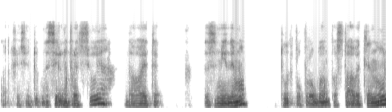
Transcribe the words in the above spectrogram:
Так, щось він тут не сильно працює. Давайте змінимо. Тут попробуємо поставити 0.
